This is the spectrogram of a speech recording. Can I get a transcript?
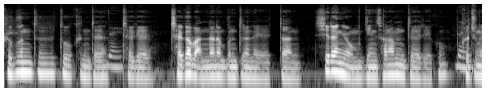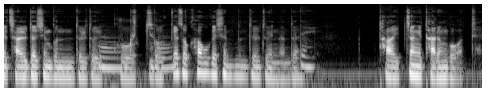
그분들도 근데 네. 되게 제가 만나는 분들은 일단 실행에 옮긴 사람들이고 네. 그 중에 잘 되신 분들도 어, 있고 그쵸. 뭐 계속 하고 계신 분들도 있는데 네. 다 입장이 다른 것 같아요.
